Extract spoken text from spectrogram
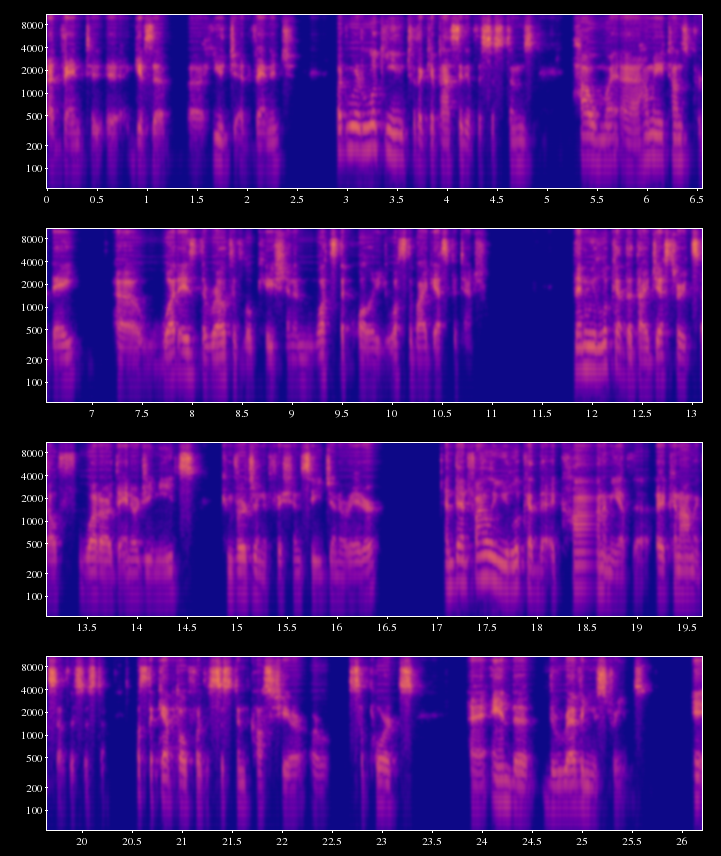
advantage uh, gives a, a, huge advantage. But we're looking into the capacity of the systems, how, how many tons per day, uh, what is the relative location, and what's the quality, what's the biogas potential. Then we look at the digester itself, what are the energy needs, conversion efficiency generator, And then finally, you look at the economy of the economics of the system. What's the capital for the system, cost share or supports, uh, and the, the revenue streams. In,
